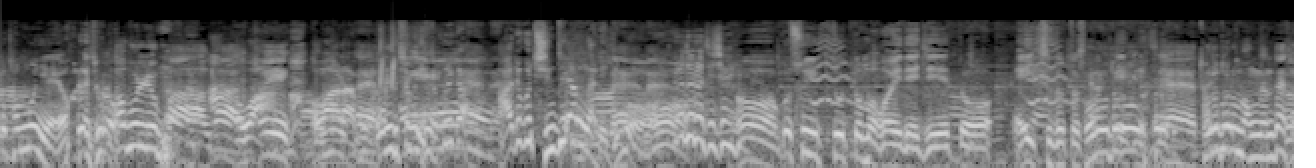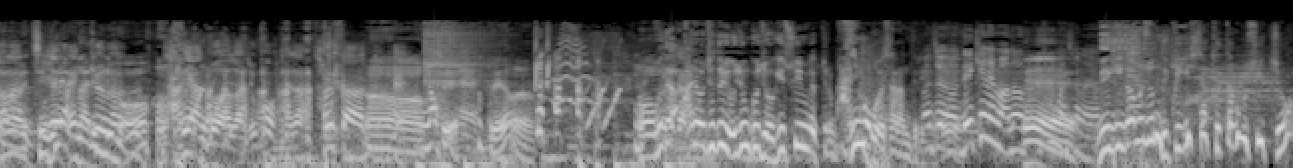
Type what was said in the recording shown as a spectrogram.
그 전문이에요. 그래가지고 W바가 와, 저희 건물 와라고 네, 1층이 그러니까 네, 네. 아주 그 진퇴양난이지 뭐. 두루두루 드셔야죠. 어, 그 수입도 또 먹어야 되지, 또 H도 또 생각해야지. 예, 도루도루 먹는데 저는 이제 진퇴양 날이지, 맥주는 뭐. 장이 안 좋아가지고 제가 설사 어, 네. 그래, 그래요. 어, 근데 아니 어쨌든 요즘 그 저기 수입 맥주를 많이 먹어요 사람들이. 맞아요. 네 캔에 만원 엄청 많잖아요. 위기감을 좀 느끼기 시작했다고 볼 수 있죠.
